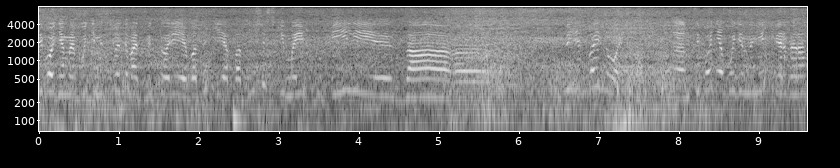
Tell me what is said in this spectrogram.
Сегодня мы будем испытывать с Викторией вот такие подушечки. Мы их купили за э, перед войной. Э, Сегодня будем на них первый раз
